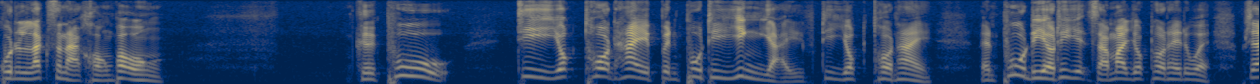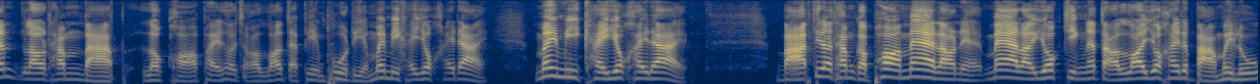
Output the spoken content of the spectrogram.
คุณลักษณะของพระองค์ คือผู้ที่ยกโทษให้เป็นผู้ที่ยิ่งใหญ่ที่ยกโทษให้ เป็นผู้เดียวที่สามารถยกโทษให้ด้วย เพราะฉะนั้นเราทำบาปเราขออภัยโทษจากอัลลอฮ์แต่เพียงผู้เดียวไม่มีใครยกให้ได้ ไม่มีใครยกให้ได้ บาปที่เราทำกับพ่อแม่เราเนี่ยแม่เรายกจริงนะแต่อัลลอฮ์ยกให้หรือเปล่าไม่รู้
